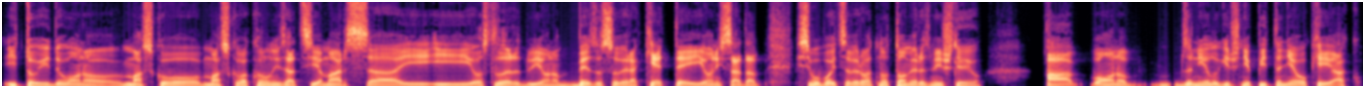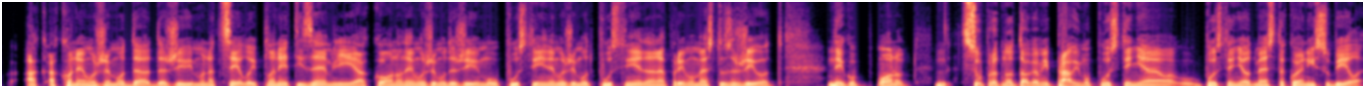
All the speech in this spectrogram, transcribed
i to ide u ono maskovo, maskova kolonizacija Marsa i, i ostale i ono, Bezosove rakete i oni sada, mislim, obojica verovatno o tome razmišljaju, a ono, za nije logičnije pitanje, ok, ako, ako ne možemo da, da živimo na celoj planeti Zemlji, ako ono ne možemo da živimo u pustinji, ne možemo od pustinje da napravimo mesto za život, nego ono, suprotno od toga mi pravimo pustinja, pustinje od mesta koje nisu bile.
